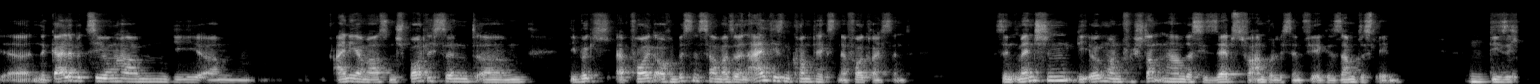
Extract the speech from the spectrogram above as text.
äh, eine geile Beziehung haben, die ähm, einigermaßen sportlich sind, ähm, die wirklich Erfolg auch im Business haben, also in all diesen Kontexten erfolgreich sind, sind Menschen, die irgendwann verstanden haben, dass sie selbst verantwortlich sind für ihr gesamtes Leben, mhm. die sich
